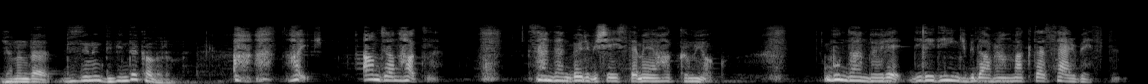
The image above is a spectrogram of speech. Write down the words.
Yanında dizinin dibinde kalırım. Ah, hayır. Amcan haklı. Senden böyle bir şey istemeye hakkım yok. Bundan böyle dilediğin gibi davranmakta serbestsin.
